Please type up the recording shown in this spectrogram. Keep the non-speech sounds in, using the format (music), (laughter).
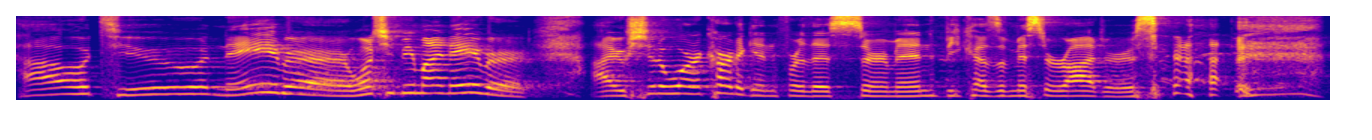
How to neighbor. Won't you be my neighbor? I should have wore a cardigan for this sermon because of Mr. Rogers. (laughs)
